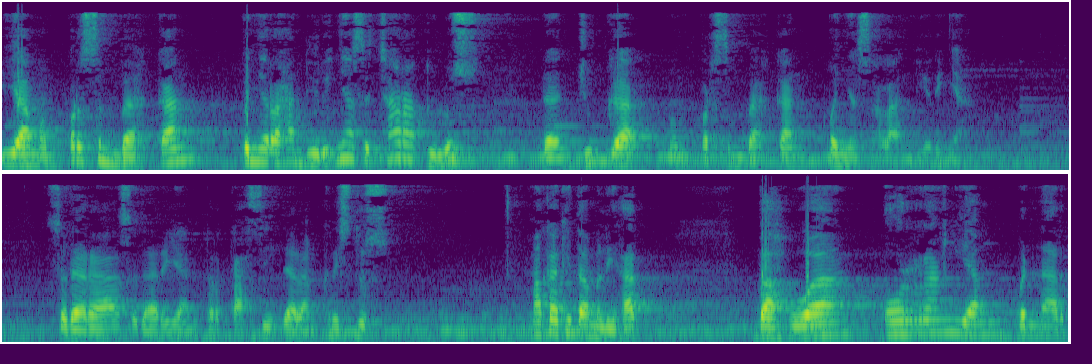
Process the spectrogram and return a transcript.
Ia mempersembahkan penyerahan dirinya secara tulus dan juga mempersembahkan penyesalan dirinya saudara-saudari yang terkasih dalam Kristus. Maka kita melihat bahwa orang yang benar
